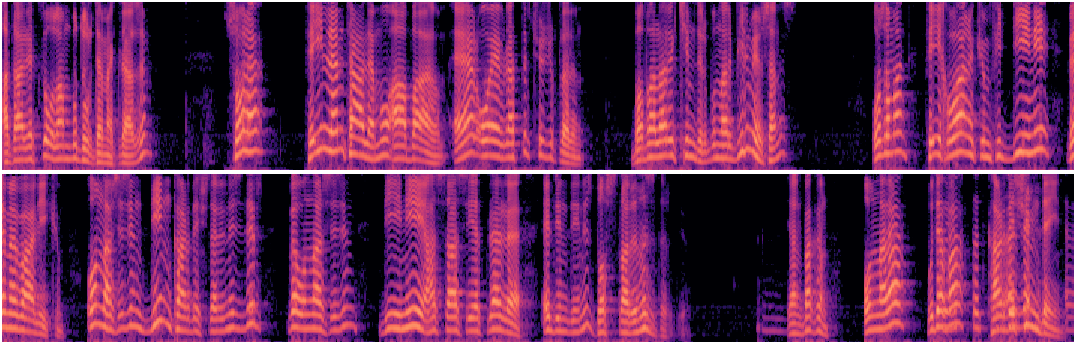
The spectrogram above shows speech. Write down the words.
Adaletli olan budur demek lazım. Sonra fe in lem ta'lemu abahum. Eğer o evlatlık çocukların babaları kimdir? Bunları bilmiyorsanız o zaman fe ihvanukum fid dini ve mevaliküm. Onlar sizin din kardeşlerinizdir ve onlar sizin dini hassasiyetlerle edindiğiniz dostlarınızdır diyor. Yani bakın onlara bu defa kardeşim deyin. Evet.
